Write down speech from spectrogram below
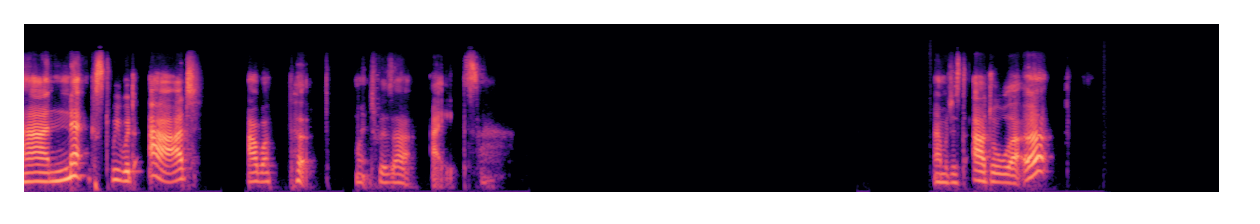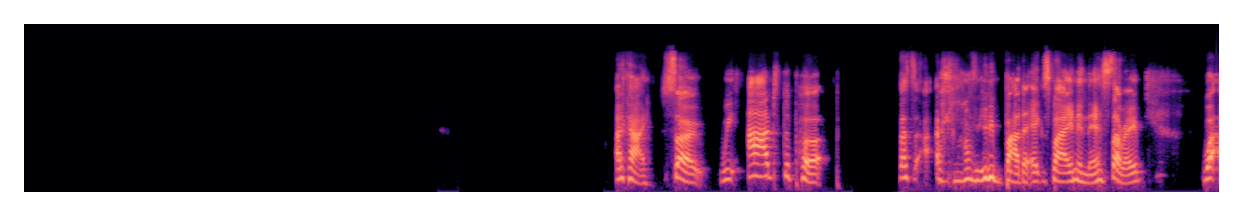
And next we would add our PUP, which was at eight. And we just add all that up. Okay, so we add the PUP. That's I'm really bad at explaining this. Sorry. Well,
